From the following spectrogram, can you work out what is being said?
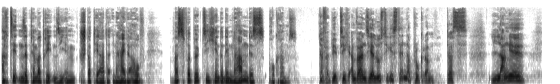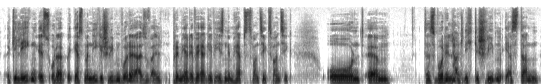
18. September treten Sie im Stadttheater in Heide auf. Was verbirgt sich hinter dem Namen des Programms? Da verbirgt sich einfach ein sehr lustiges Stand-up-Programm, das lange gelegen ist oder erstmal nie geschrieben wurde, also weil Premiere wäre ja gewesen im Herbst 2020 und ähm, das wurde lang nicht geschrieben, erst dann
